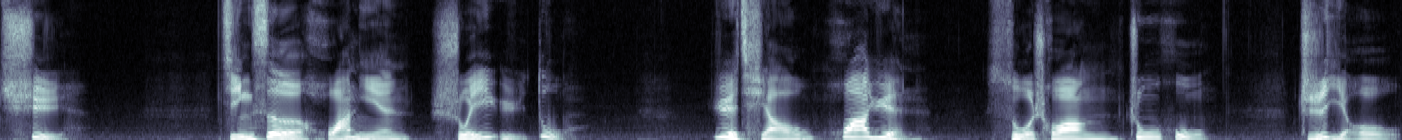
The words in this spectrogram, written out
去。景色华年水与渡，月桥花苑。锁窗朱户，只有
